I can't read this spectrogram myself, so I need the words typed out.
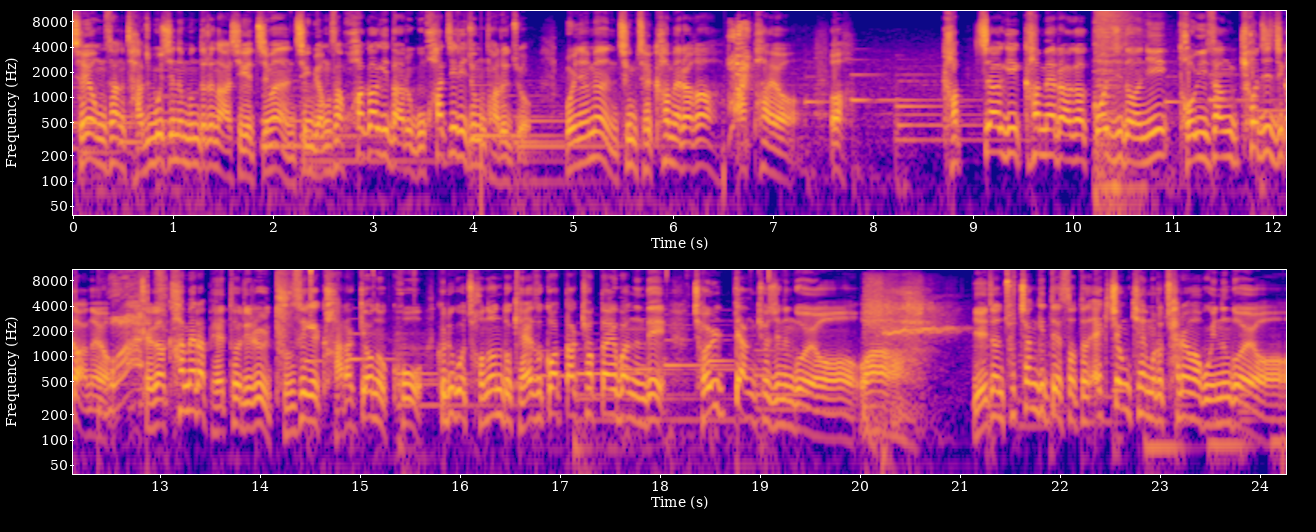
제 영상 자주 보시는 분들은 아시겠지만 지금 영상 화각이 다르고 화질이 좀 다르죠. 왜냐면 지금 제 카메라가 아파요. 와 갑자기 카메라가 꺼지더니 더 이상 켜지지가 않아요. 제가 카메라 배터리를 두세 개 갈아 껴놓고 그리고 전원도 계속 껐다 켰다 해봤는데 절대 안 켜지는 거예요. 와. 예전 초창기 때 썼던 액션캠으로 촬영하고 있는 거예요.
